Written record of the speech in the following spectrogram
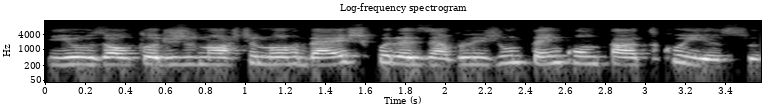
E os autores do Norte e Nordeste, por exemplo, eles não têm contato com isso.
